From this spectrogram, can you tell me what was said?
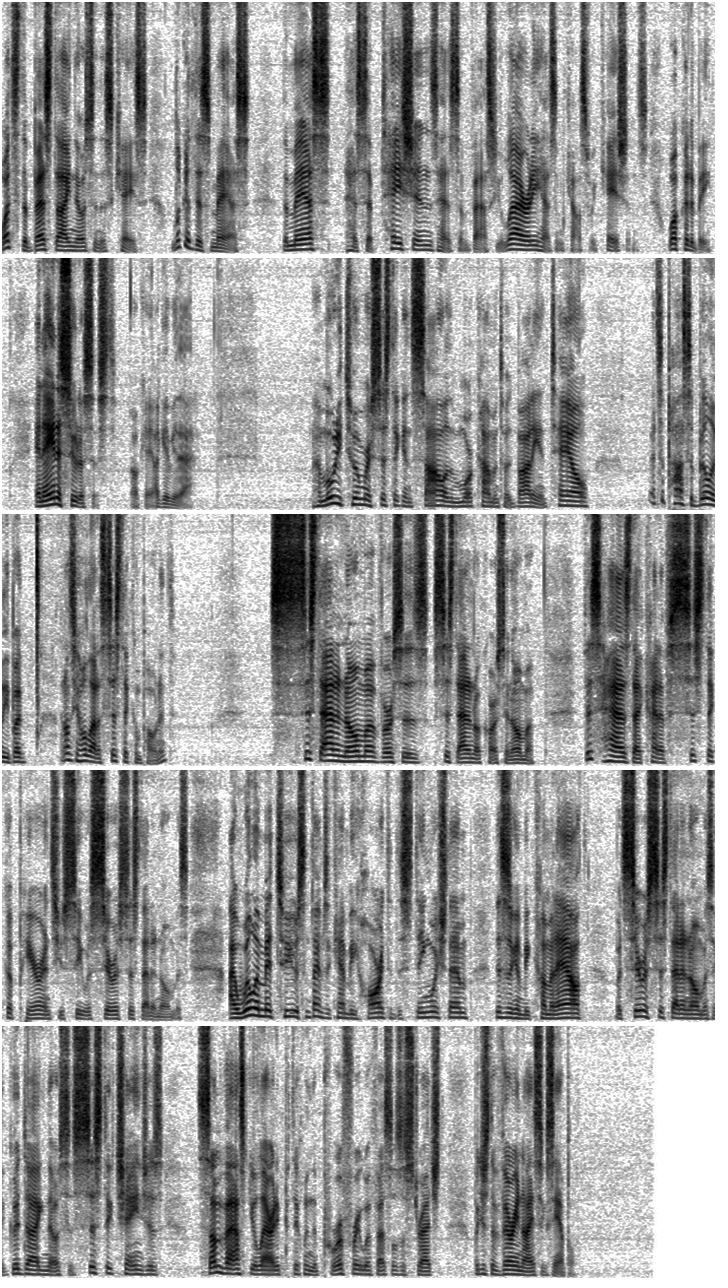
What's the best diagnosis in this case? Look at this mass. The mass has septations, has some vascularity, has some calcifications. What could it be? An anus pseudocyst. Okay, I'll give you that. Hamoudi tumor, cystic and solid, more common toward body and tail. That's a possibility, but I don't see a whole lot of cystic component. Cystadenoma versus cystadenocarcinoma. This has that kind of cystic appearance you see with serous cystadenomas. I will admit to you, sometimes it can be hard to distinguish them. This is going to be coming out, but serous cystadenoma is a good diagnosis. Cystic changes, some vascularity, particularly in the periphery where vessels are stretched, but just a very nice example.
